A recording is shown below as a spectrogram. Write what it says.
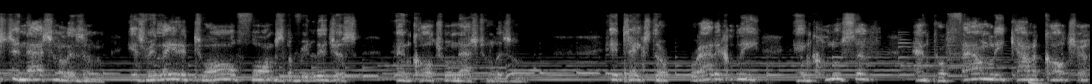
Christian nationalism is related to all forms of religious and cultural nationalism. It takes the radically inclusive and profoundly counterculture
